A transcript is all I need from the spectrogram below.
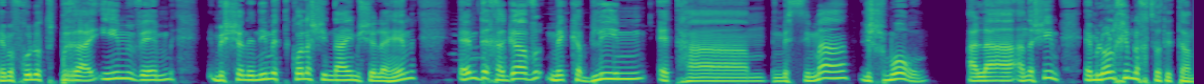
הם הפכו להיות פראיים והם משננים את כל השיניים שלהם. הם דרך אגב מקבלים את המשימה לשמור על האנשים הם לא הולכים לחצות איתם.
